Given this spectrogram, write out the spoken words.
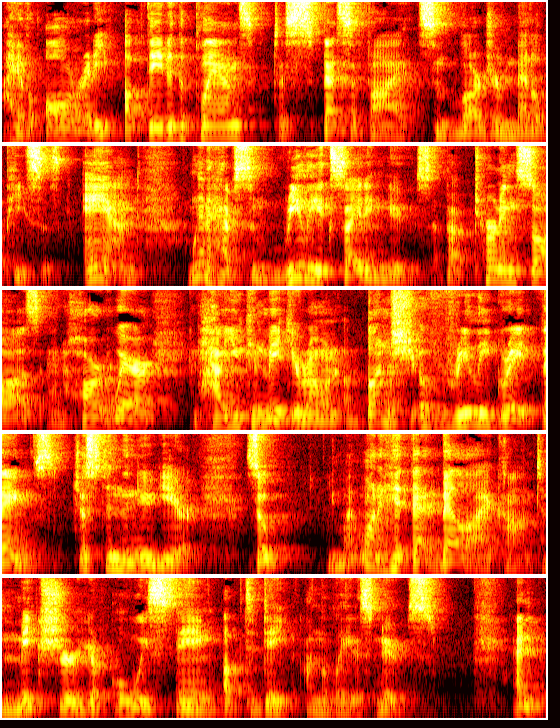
I have already updated the plans to specify some larger metal pieces, and I'm gonna have some really exciting news about turning saws and hardware and how you can make your own a bunch of really great things just in the new year. So you might want to hit that bell icon to make sure you're always staying up to date on the latest news. And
